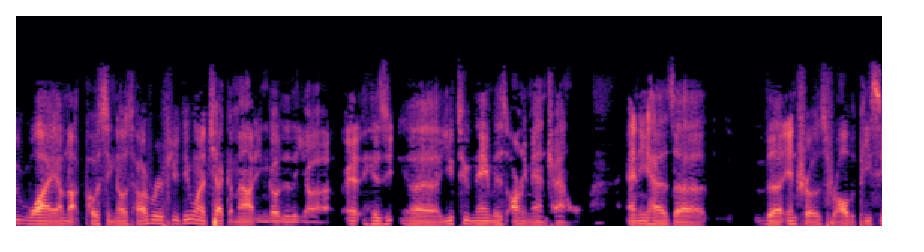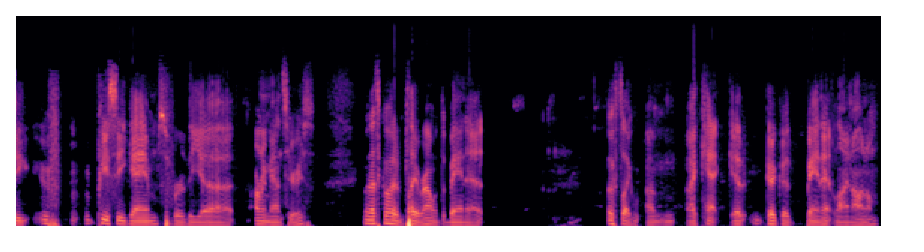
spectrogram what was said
why I'm not posting those. However, if you do want to check them out, you can go to the uh, his uh, YouTube name is Army Man Channel, and he has uh, the intros for all the PC PC games for the uh, Army Man series. Well, let's go ahead and play around with the bayonet. Looks like I'm I can't get, a good bayonet line on him.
